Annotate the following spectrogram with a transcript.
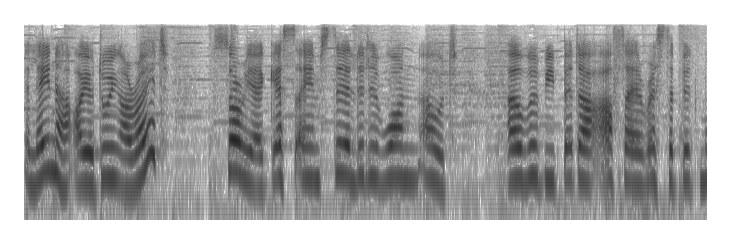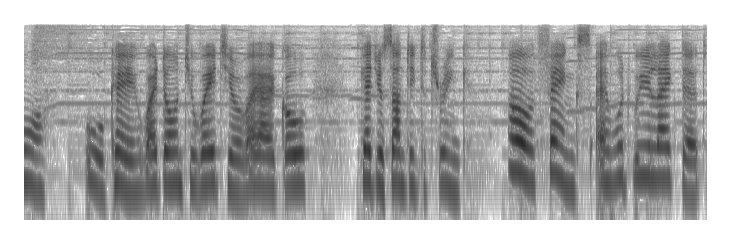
Elena, are you doing alright? Sorry, I guess I am still a little worn out. I will be better after I rest a bit more. Okay, why don't you wait here while I go get you something to drink? Oh, thanks, I would really like that.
